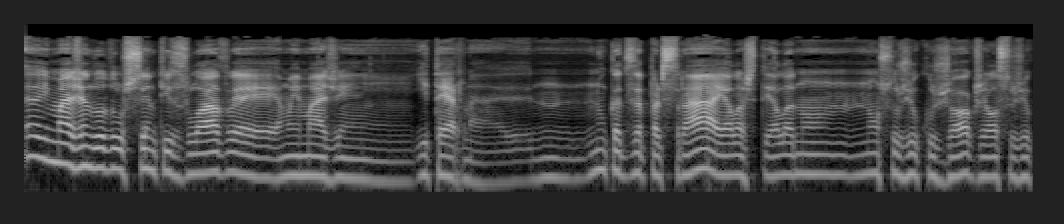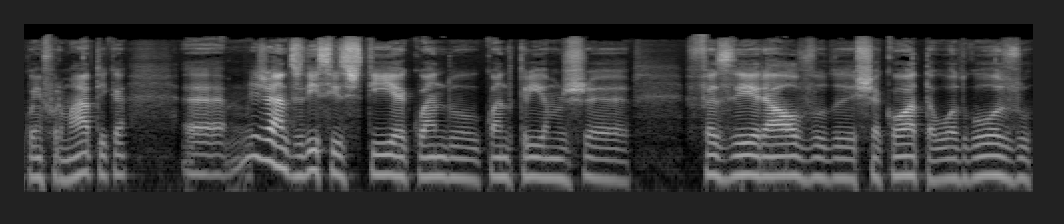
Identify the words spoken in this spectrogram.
A imagem do adolescente isolado é uma imagem eterna, nunca desaparecerá. Ela, ela não, não surgiu com os jogos, ela surgiu com a informática. Uh, já antes disso existia quando, quando queríamos uh, fazer alvo de chacota ou de gozo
